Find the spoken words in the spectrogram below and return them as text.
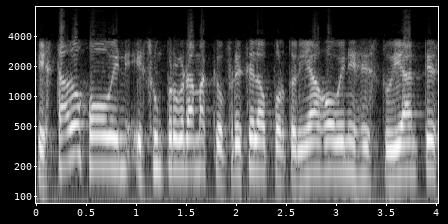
Estado Joven es un programa que ofrece la oportunidad a jóvenes estudiantes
